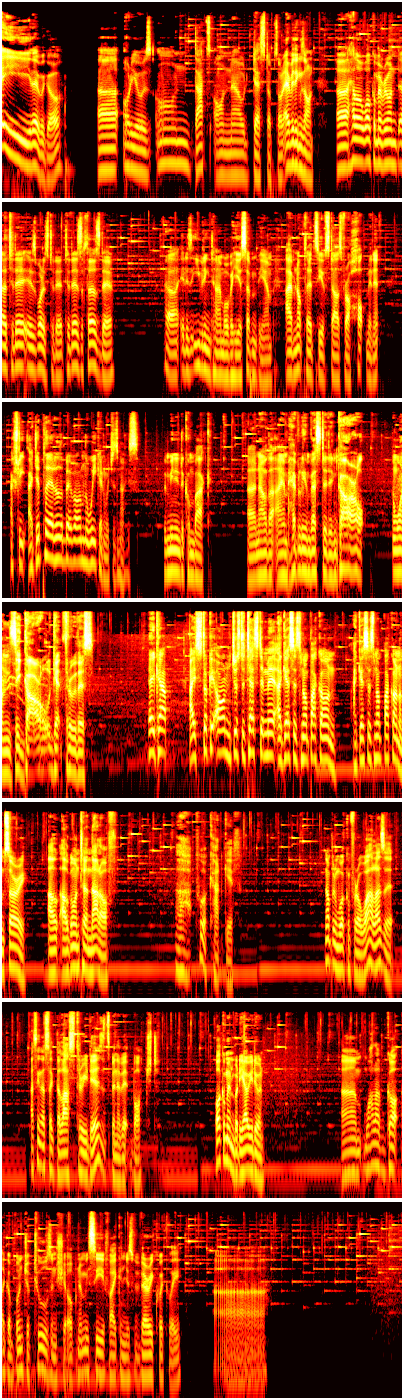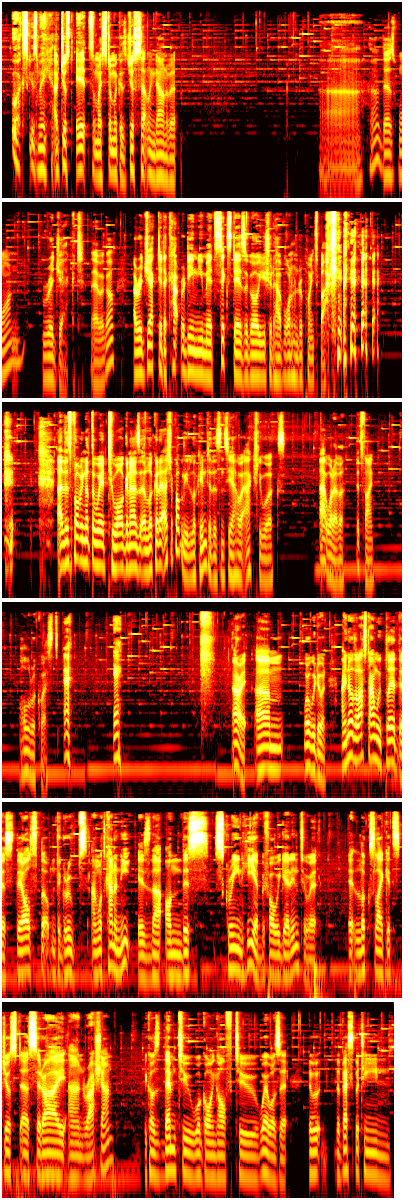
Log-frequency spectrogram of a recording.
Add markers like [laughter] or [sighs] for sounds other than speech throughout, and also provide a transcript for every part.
Hey, there we go. Uh, audio is on. That's on now. Desktop's on. Everything's on. Uh, hello, welcome everyone. Uh, today is what is today? Today is a Thursday. Uh, it is evening time over here, 7 p.m. I have not played Sea of Stars for a hot minute. Actually, I did play a little bit of it on the weekend, which is nice. Been meaning to come back. Uh, now that I am heavily invested in Garl. I want to see Garl get through this. Hey, Cap. I stuck it on just to test it, mate. I guess it's not back on. I guess it's not back on. I'm sorry. I'll I'll go and turn that off. Ah, poor cat gif. Not been working for a while, has it? I think that's like the last three days it's been a bit botched. Welcome in, buddy. How are you doing? Um, while I've got like a bunch of tools and shit up, let me see if I can just very quickly. Uh. Oh, excuse me. I've just ate, so my stomach is just settling down a bit. Uh, oh, there's one. Reject. There we go. I rejected a cat redeem you made six days ago. You should have 100 points back. [laughs] uh, that's probably not the way to organize it or look at it. I should probably look into this and see how it actually works. Ah, whatever. It's fine. All requests. Eh. Eh. Alright, um, what are we doing? I know the last time we played this, they all split up into groups, and what's kind of neat is that on this screen here, before we get into it, it looks like it's just uh, Serai and Rashan, because them two were going off to, where was it? The, the Vespertine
